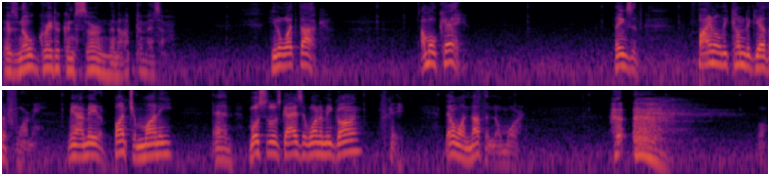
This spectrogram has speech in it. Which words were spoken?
There's no greater concern than optimism. You know what, Doc? I'm okay. things have finally come together for me. I mean, I made a bunch of money, and most of those guys that wanted me gone, they don't want nothing no more. well,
